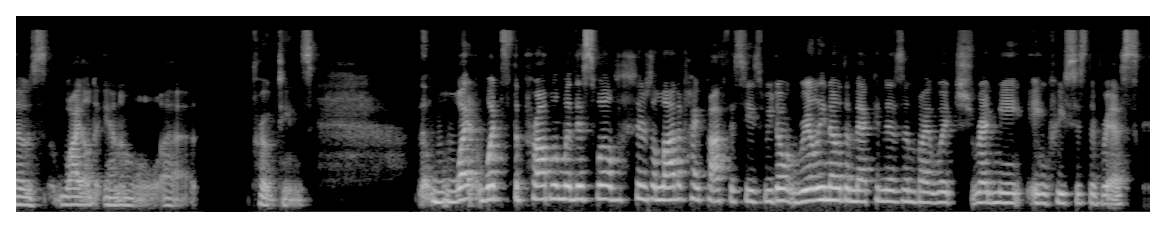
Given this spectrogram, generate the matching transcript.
those wild animal uh, proteins what what's the problem with this? Well there's a lot of hypotheses. We don't really know the mechanism by which red meat increases the risk.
